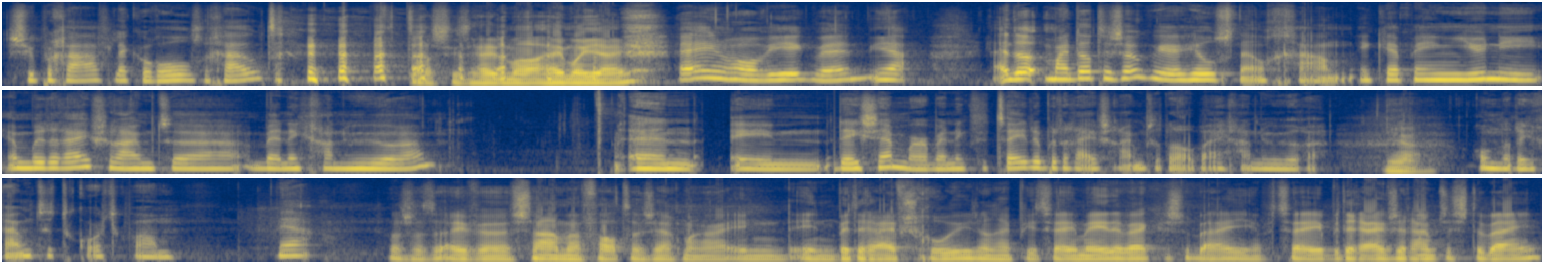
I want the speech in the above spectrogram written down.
super gaaf, lekker roze goud. Fantastisch, helemaal, helemaal jij. Helemaal wie ik ben, ja. En dat, maar dat is ook weer heel snel gegaan. Ik heb in juni een bedrijfsruimte ben ik gaan huren. En in december ben ik de tweede bedrijfsruimte er al bij gaan huren. Ja. Omdat ik ruimte tekort kwam. Ja. Als we het even samenvatten, zeg maar, in, in bedrijfsgroei, dan heb je twee medewerkers erbij, je hebt twee bedrijfsruimtes erbij.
